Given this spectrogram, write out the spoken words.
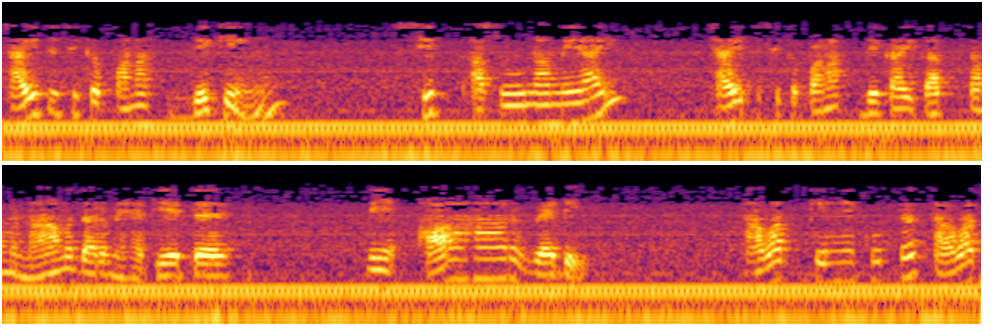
චෛතසික 52කින් සිත් 89යි චෛතසික 52යි ගත්තම නාම ධර්ම හැටියට මේ ආහාර වැඩි තවත් කෙනෙකුට තවත්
